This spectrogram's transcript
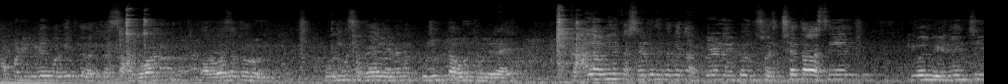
आपण इकडे बघितलं तर सागवान दरवाजा करून पूर्ण सगळ्या लेण्यांना कुलूप लावून ठेवलेलं आहे. का लावलेलं? कशासाठी त्याचं काही तात्पर्य नाही पण स्वच्छता असेल किंवा लेण्यांची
